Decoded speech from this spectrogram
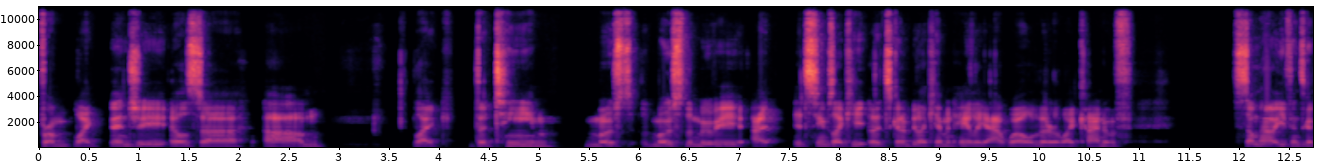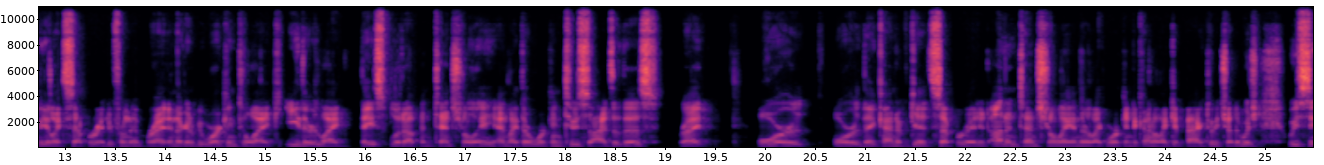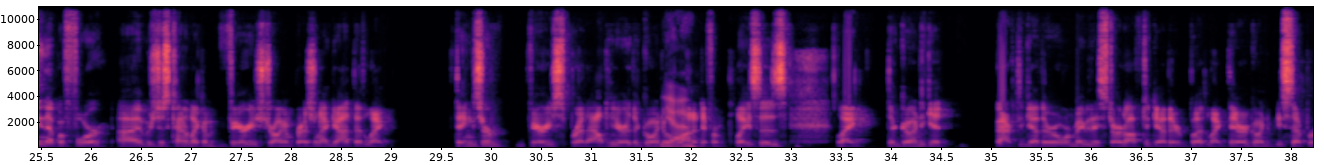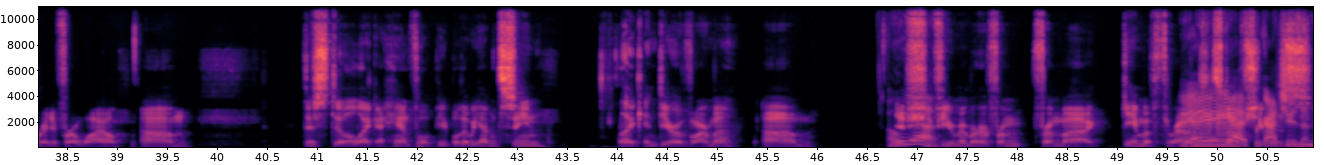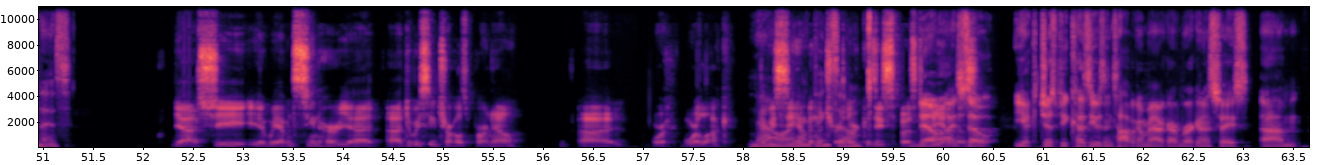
from like Benji, Ilsa, um, like the team. Most most of the movie, I it seems like he it's to be like him and Hayley Atwell that are like kind of somehow Ethan's to get like separated from them, right? And they're to be working to like either like they split up intentionally and like they're working two sides of this, right? Or or they kind of get separated unintentionally and they're like working to kind of like get back to each other, which we've seen that before. Uh, it was just kind of like a very strong impression I got that like things are very spread out here. They're going to Yeah. a lot of different places. Like they're going to get back together, or maybe they start off together, but like they are going to be separated for a while. Um, there's still like a handful of people that we haven't seen, like Indira Varma. Um, Oh if, yeah. if you remember her from from uh, Game of Thrones, yeah, yeah, and yeah, stuff, yeah. I forgot she was in this. Yeah, she. We haven't seen her yet. Uh, do we see Charles Parnell, uh, War- Warlock? No, do we see I him in the trailer? Because he's supposed to no, be in I, this. so yeah, just because he was in Top Gun Maverick, I recognize his face. Um,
